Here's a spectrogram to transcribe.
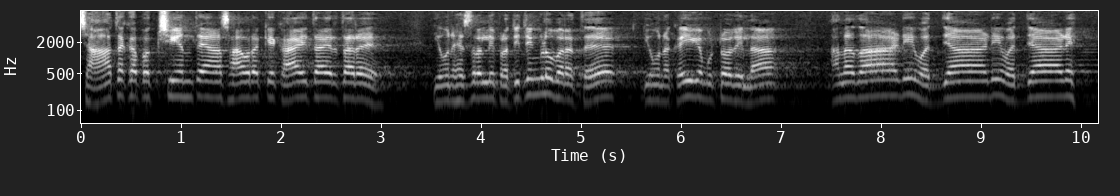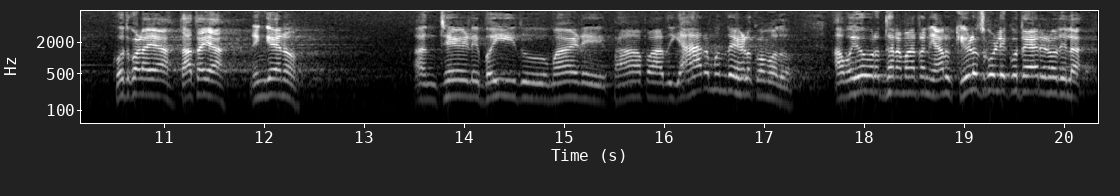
ಚಾತಕ ಪಕ್ಷಿಯಂತೆ ಆ ಸಾವಿರಕ್ಕೆ ಕಾಯ್ತಾ ಇರ್ತಾರೆ. ಇವನ ಹೆಸರಲ್ಲಿ ಪ್ರತಿ ತಿಂಗಳು ಬರುತ್ತೆ. ಇವನ ಕೈಗೆ ಮುಟ್ಟೋದಿಲ್ಲ. ಅಲದಾಡಿ ಒದ್ದಾಡಿ ಒದ್ದಾಡಿ ಕೂತ್ಕೊಳ್ಳಯ್ಯ ತಾತಯ್ಯ, ನಿಂಗೇನು? ಅಂಥೇಳಿ ಬೈದು ಮಾಡಿ, ಪಾಪ ಅದು ಯಾರ ಮುಂದೆ ಹೇಳ್ಕೊಂಬೋದು ಆ ವಯೋವೃದ್ಧರ ಮಾತನ್ನು ಯಾರು ಕೇಳಿಸ್ಕೊಳ್ಳಿಕ್ಕೂ ತಯಾರಿರೋದಿಲ್ಲ.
